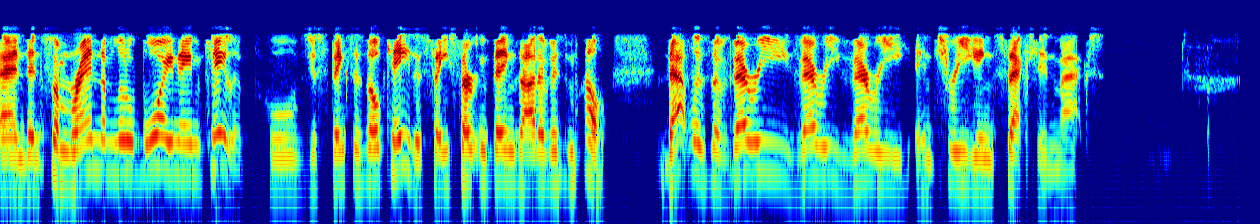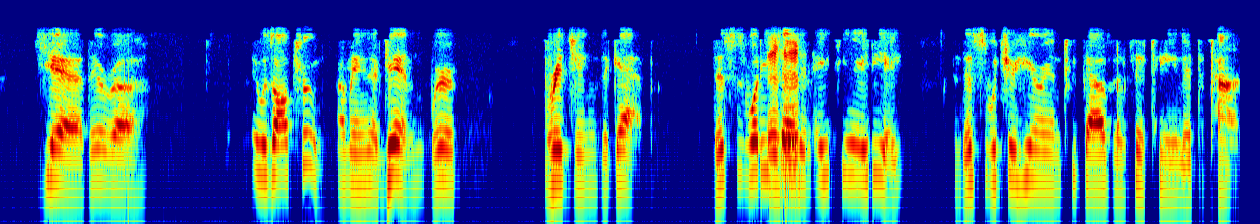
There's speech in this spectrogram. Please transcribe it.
and then some random little boy named Caleb who just thinks it's okay to say certain things out of his mouth. That was a very, very, very intriguing section, Max. Yeah, they're. Uh, it was all true. I mean, again, we're bridging the gap. This is what he Mhm. said in 1888, and this is what you're hearing in 2015 at the time.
